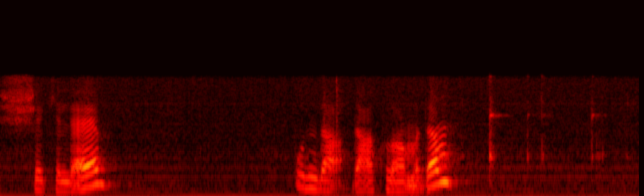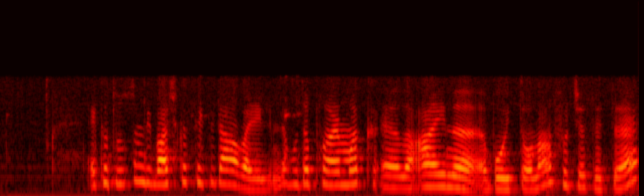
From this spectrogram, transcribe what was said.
Şu şekilde. Bunu da daha kullanmadım. Ekatos'un bir başka seti daha var elimde. Bu da parmakla aynı boyutta olan fırça seti.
